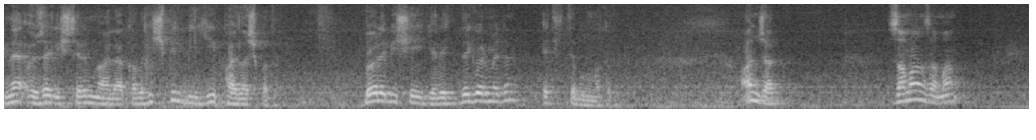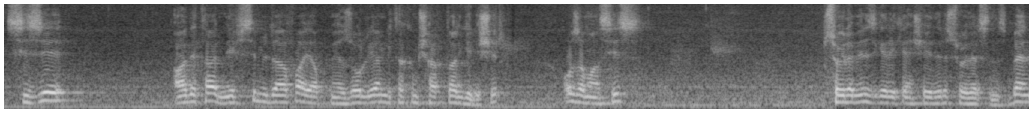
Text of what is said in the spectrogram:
ne özel işlerimle alakalı hiçbir bilgiyi paylaşmadım. Böyle bir şeyi gerekli de görmedim, etikte bulmadım. Ancak zaman zaman sizi adeta nefsi müdafaa yapmaya zorlayan bir takım şartlar gelişir. O zaman siz söylemeniz gereken şeyleri söylersiniz. Ben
